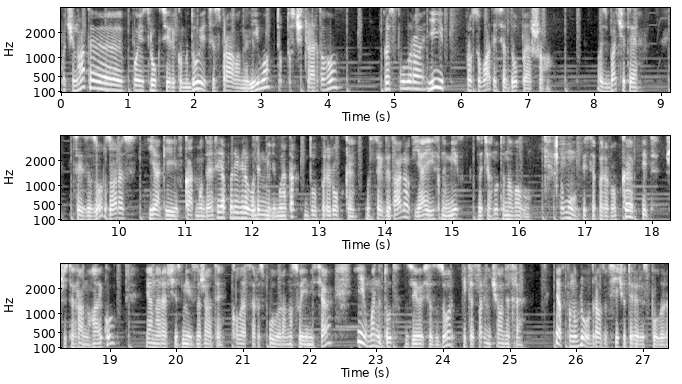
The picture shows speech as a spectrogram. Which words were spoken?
Починати по інструкції рекомендується справа наліво, тобто з четвертого респулера, і просуватися до першого. Ось бачите, цей зазор зараз, як і в CAD моделі, я перевірив 1 мм. До переробки ось цих детальок я їх не міг затягнути на валу. Тому після переробки під шестигранну гайку я нарешті зміг зажати колеса респулера на свої місця, і в мене тут з'явився зазор, і тепер нічого не треба. Я встановлю одразу всі чотири респулери.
